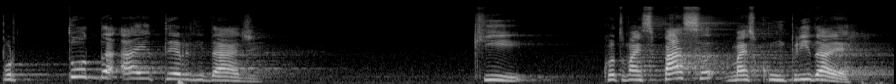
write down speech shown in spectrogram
por toda a eternidade, que quanto mais passa, mais cumprida é.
